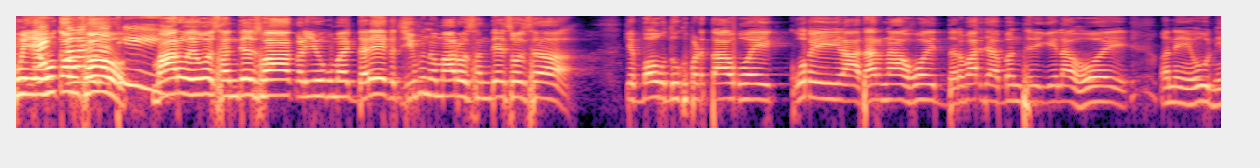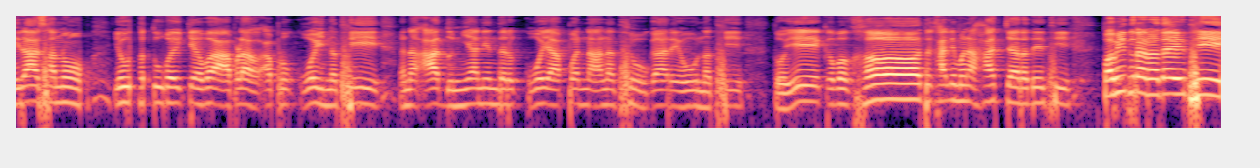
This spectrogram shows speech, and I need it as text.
હું એવું કહું છું મારો એવો સંદેશો આ કળિયુગમાં દરેક જીવને મારો સંદેશો છે કે બહુ દુઃખ પડતા હોય કોઈ આધાર ના હોય દરવાજા બંધ થઈ ગયેલા હોય અને એવું નિરાશાનો એવું થતું હોય કે હવે આપણા આપણું કોઈ નથી અને આ દુનિયાની અંદર કોઈ આપણને આનાથી ઉગારે એવું નથી. તો એક વખત ખાલી મને હાચા હૃદયથી પવિત્ર હૃદયથી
